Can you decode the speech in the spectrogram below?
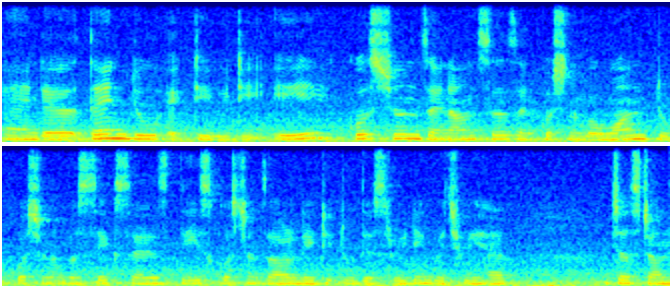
and uh, then do activity A questions and answers and question number 1 to question number 6 as these questions are related to this reading which we have just done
